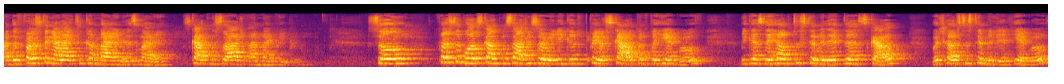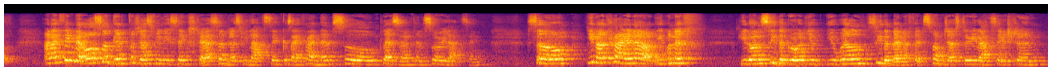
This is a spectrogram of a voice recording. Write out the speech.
And the first thing I like to combine is my scalp massage and my pre-poo. So first of all, scalp massages are really good for your scalp and for hair growth because they help to stimulate the scalp, which helps to stimulate hair growth. And I think they're also good for just releasing stress and just relaxing because I find them so pleasant and so relaxing. So, you know, try it out. Even if you don't see the growth, you, you will see the benefits from just the relaxation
